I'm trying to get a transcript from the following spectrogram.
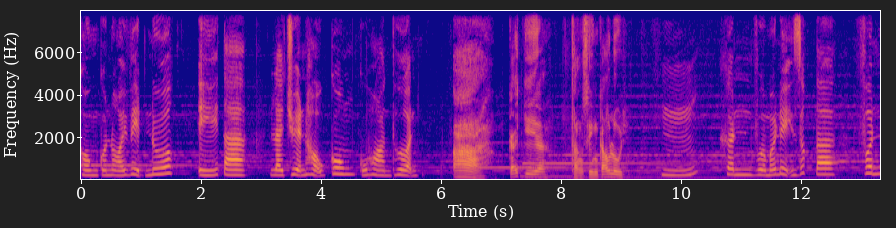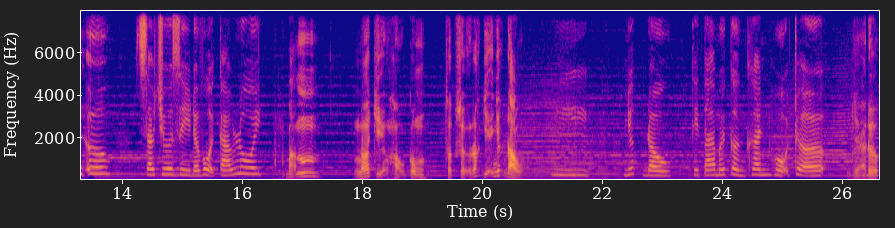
không có nói Việt nước Ý ta là chuyện hậu cung của Hoàng thượng. À Cái kia Thần xin cáo lui. Hửm Khân vừa mới định giúp ta Phân ưu Sao chưa gì đã vội cáo lui Bẩm Nói chuyện hậu cung Thực sự rất dễ nhức đầu Ừm, nhức đầu thì ta mới cần Khân hỗ trợ. Dạ được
